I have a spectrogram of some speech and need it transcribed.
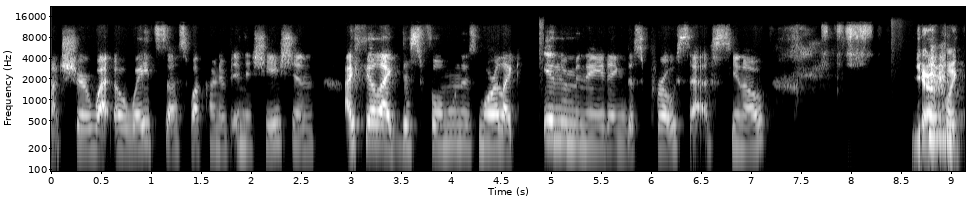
not sure what awaits us what kind of initiation. I feel like this full moon is more like illuminating this process you know? Yeah like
